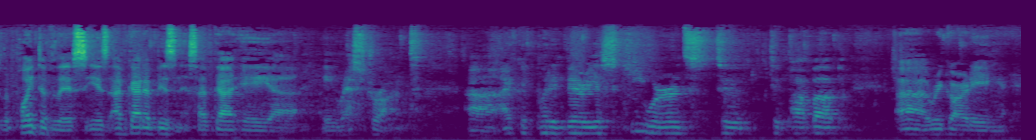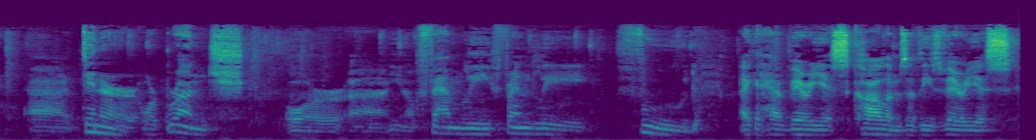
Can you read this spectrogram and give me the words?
So the point of this is I've got a business. I've got a, uh, a restaurant. Uh, I could put in various keywords to, to pop up uh, regarding uh, dinner or brunch or uh, you know family-friendly food. I could have various columns of these various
